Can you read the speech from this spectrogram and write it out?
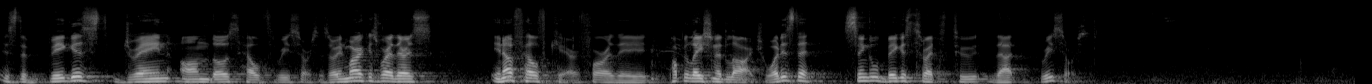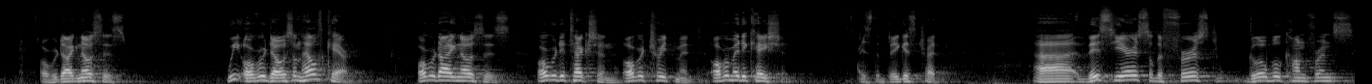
is the biggest drain on those health resources? Or in markets where there's enough health care for the population at large, what is the single biggest threat to that resource? Overdiagnosis. We overdose on health care. Overdiagnosis Overdetection, overtreatment, overmedication is the biggest threat. Uh, this year, so the first global conference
